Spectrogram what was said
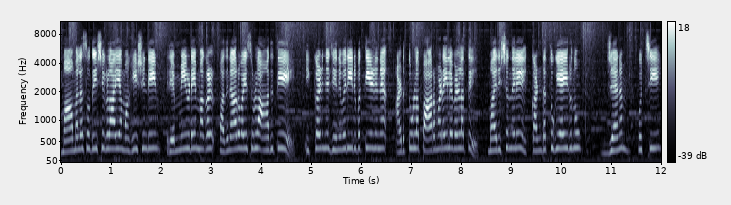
മാമല സ്വദേശികളായ മഹേഷിന്റെയും രമ്യയുടെയും മകൾ പതിനാറ് വയസ്സുള്ള ആദിത്യയെ ഇക്കഴിഞ്ഞ ജനുവരി ഇരുപത്തിയേഴിന് അടുത്തുള്ള പാറമടയിലെ വെള്ളത്തിൽ മരിച്ച നിലയിൽ കണ്ടെത്തുകയായിരുന്നു. ജനം കൊച്ചി.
